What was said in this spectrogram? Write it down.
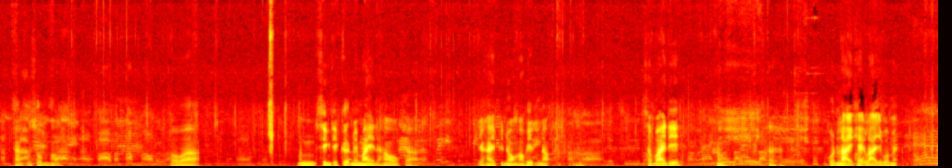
ถ้ำท่านผู้ชมเฮาอ่ป่าบ้านถ้ำเฮานี่ล่ะเพราะว่าอ่ามันสิ่งที่เกิดใหม่ๆแล้วเฮาก็อยากให้พี่น้องเฮาเห็นเนาะคำว่า FC เนะสบายดีสบายดีคนหลายแขกหลายอยู่บ่แม่เออ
